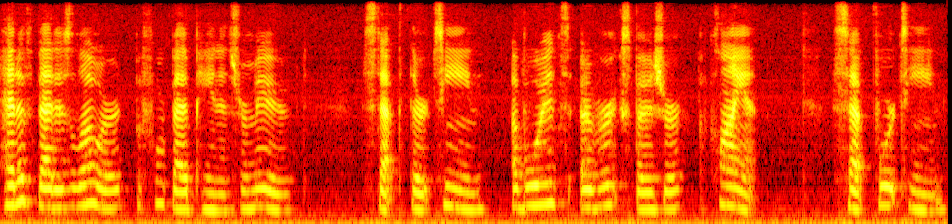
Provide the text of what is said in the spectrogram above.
Head of bed is lowered before bedpan is removed. Step 13. avoids overexposure of client. Step 14.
